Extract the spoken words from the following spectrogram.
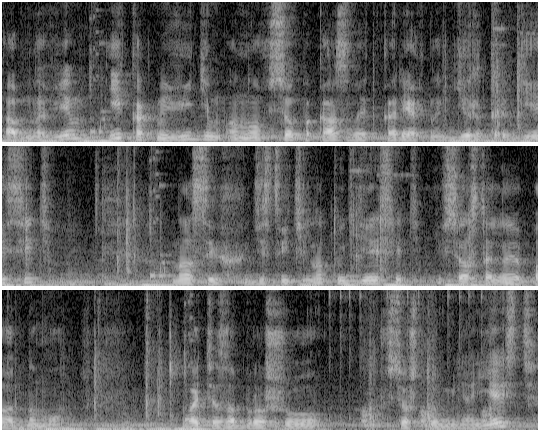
обновим. И как мы видим, оно все показывает корректно. Гирдер 10. У нас их действительно тут 10. И все остальное по одному. Давайте заброшу все, что у меня есть.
